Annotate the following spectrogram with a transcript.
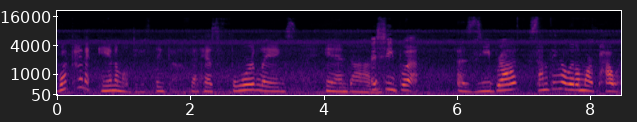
what kind of animal do you think of that has four legs and um, a zebra. a zebra? Something a little more powerful.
